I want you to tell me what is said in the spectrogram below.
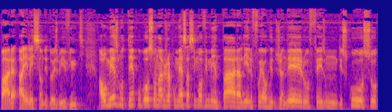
para a eleição de 2020. Ao mesmo tempo, o Bolsonaro já começa a se movimentar. Ali ele foi ao Rio de Janeiro, fez um discurso,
